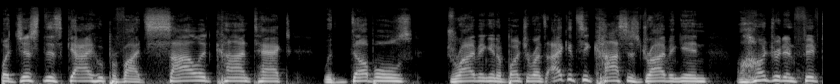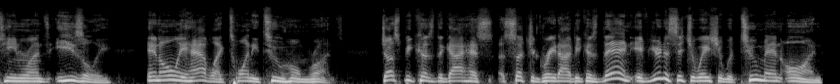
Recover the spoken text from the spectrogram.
but just this guy who provides solid contact with doubles, driving in a bunch of runs. I could see Casas driving in 115 runs easily and only have like 22 home runs just because the guy has such a great eye. Because then, if you're in a situation with two men on,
